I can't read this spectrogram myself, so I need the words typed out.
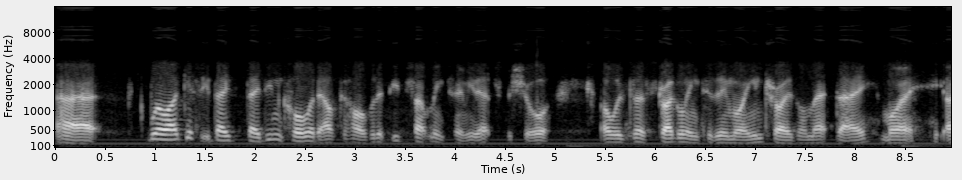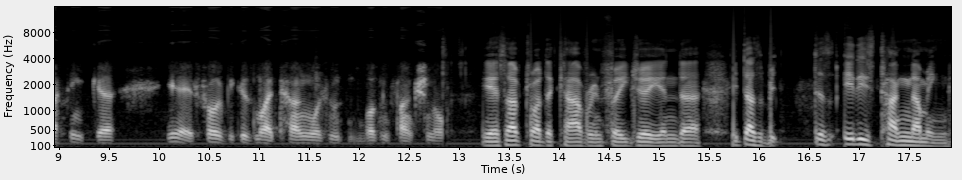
uh, well, I guess they they didn't call it alcohol, but it did something to me. That's for sure. I was uh, struggling to do my intros on that day. My I think. Uh, yeah, it's probably because my tongue wasn't wasn't functional. yes, I've tried the kava in Fiji, and uh, it does a bit. Does it is tongue numbing?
